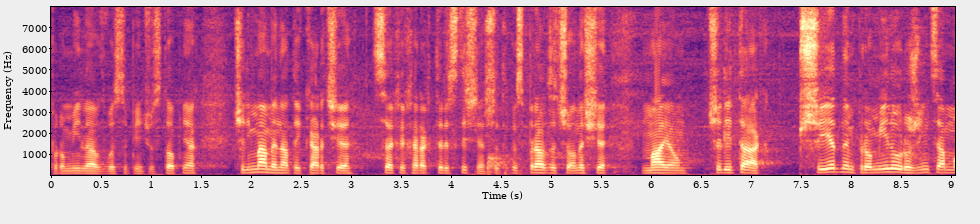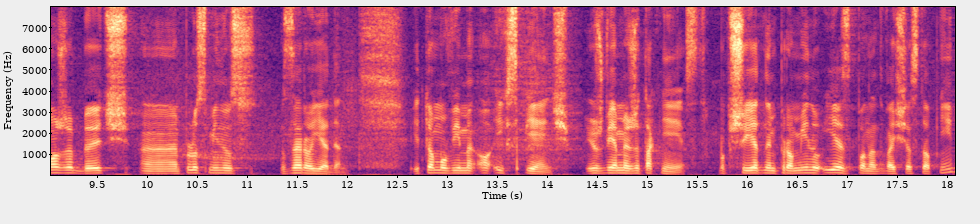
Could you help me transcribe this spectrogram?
promila w 25 stopniach, czyli mamy na tej karcie cechy charakterystyczne. Jeszcze tylko sprawdzę, czy one się mają, czyli tak, przy jednym promilu różnica może być e, plus minus 0,1 i to mówimy o X5. Już wiemy, że tak nie jest, bo przy jednym promilu jest ponad 20 stopni,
